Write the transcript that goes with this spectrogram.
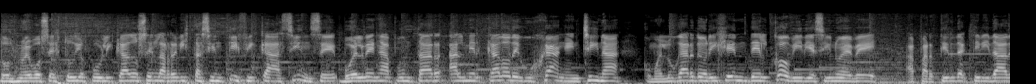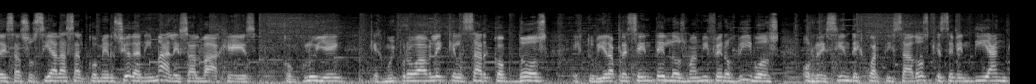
dos nuevos estudios publicados en la revista científica Science vuelven a apuntar al mercado de Wuhan en China como el lugar de origen del COVID-19 a partir de actividades asociadas al comercio de animales salvajes. Concluyen que es muy probable que el SARS-CoV-2 estuviera presente en los mamíferos vivos o recién descuartizados que se vendían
